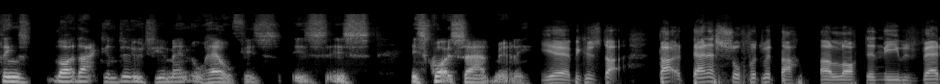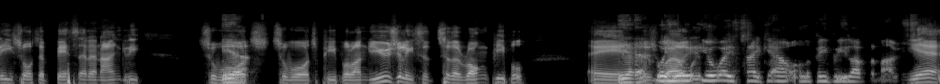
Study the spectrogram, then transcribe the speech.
things like that can do to your mental health is is is is quite sad really Yeah, because that that Dennis suffered with that a lot, and he was very sort of bitter and angry towards towards people, and usually to, to the wrong people. Um, yeah as well, well. You, you always take it out on the people you love the most Yeah,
